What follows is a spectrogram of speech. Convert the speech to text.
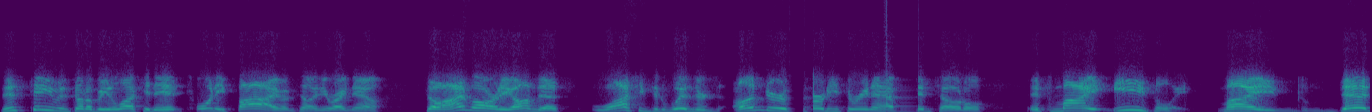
This team is going to be lucky to hit 25. I'm telling you right now. So I'm already on this. Washington Wizards under 33 and a half win total. It's my easily my dead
